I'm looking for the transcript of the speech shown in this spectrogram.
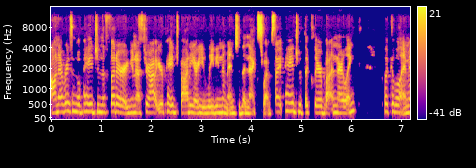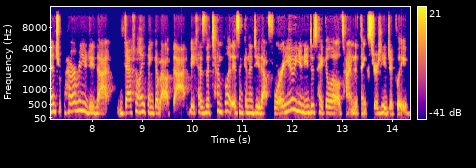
on every single page in the footer, you know, throughout your page body. Are you leading them into the next website page with a clear button or link? clickable image, however you do that, definitely think about that because the template isn't going to do that for you. You need to take a little time to think strategically.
